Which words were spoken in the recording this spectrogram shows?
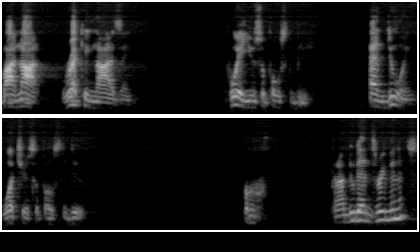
by not recognizing where you're supposed to be and doing what you're supposed to do. Oh, can I do that in three minutes?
